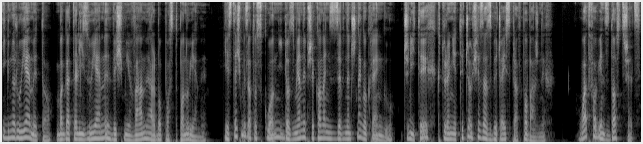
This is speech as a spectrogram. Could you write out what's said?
ignorujemy to, bagatelizujemy, wyśmiewamy albo postponujemy. Jesteśmy za to skłonni do zmiany przekonań z zewnętrznego kręgu, czyli tych, które nie tyczą się zazwyczaj spraw poważnych. Łatwo więc dostrzec,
